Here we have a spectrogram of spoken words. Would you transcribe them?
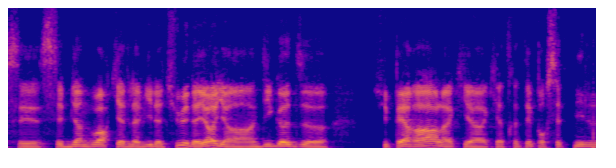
c'est, c'est bien de voir qu'il y a de la vie là-dessus. Et d'ailleurs, il y a un D-Gods super rare là, qui a, qui a traité pour 7000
